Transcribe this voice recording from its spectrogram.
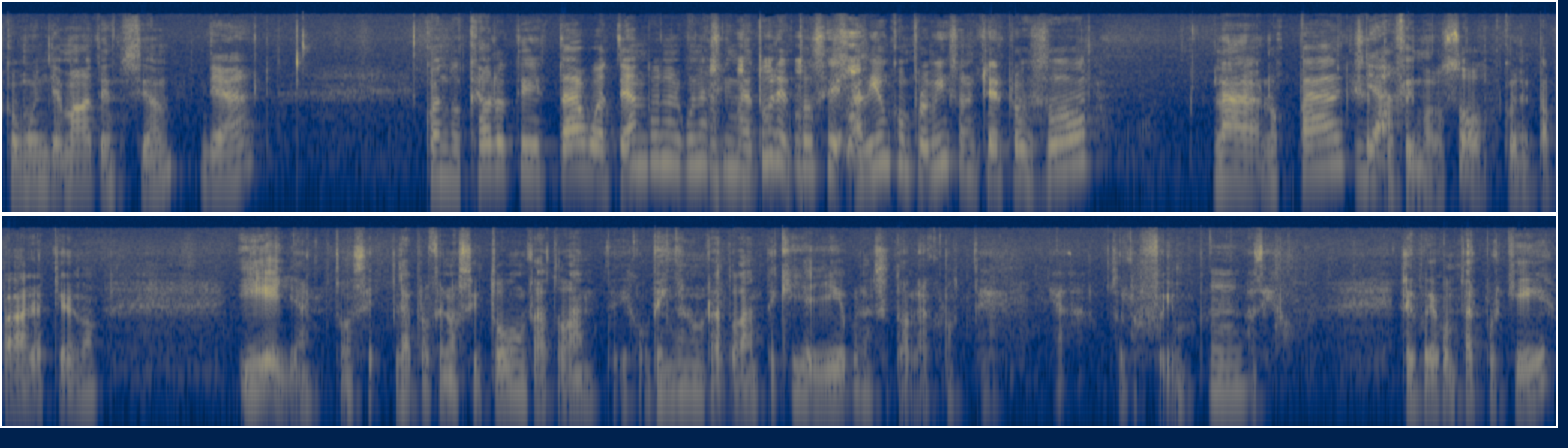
como un llamado a atención. ¿Ya? Cuando el cabro te estaba guateando en alguna asignatura, entonces había un compromiso entre el profesor, la, los padres, fuimos los dos, con el papá, ¿no? Y ella, entonces la profe nos citó un rato antes, dijo, vengan un rato antes que ella llegue, pero necesito hablar con ustedes. Ya, nosotros fuimos. Mm. Nos dijo, les voy a contar por qué,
